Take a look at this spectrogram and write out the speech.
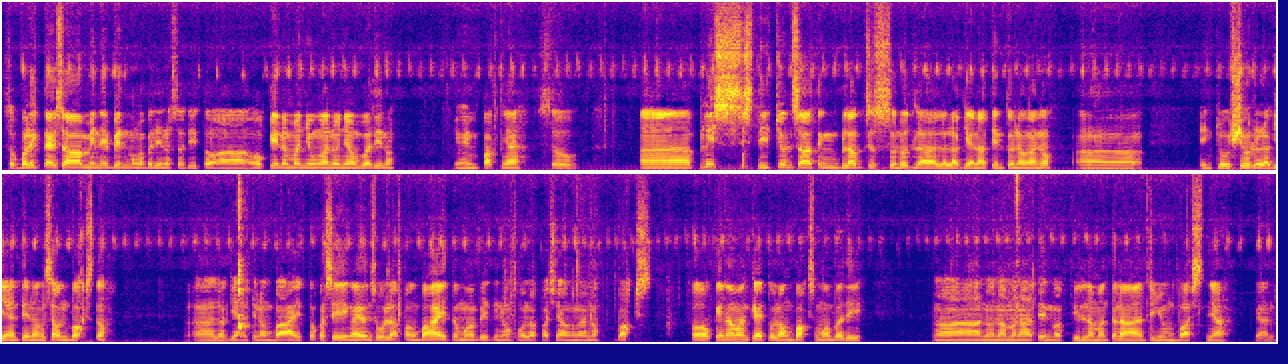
So balik tayo sa main event mga buddy no. So dito ah, okay naman yung ano niya buddy no. Yung impact niya. So ah, please stay tuned sa ating vlog sa susunod. La- Lalagyan natin to ng ano ah, enclosure, lalagyan natin ng soundbox to. Ah, lagyan natin ng bahay to kasi ngayon so wala pang bahay itong mga buddy no? wala pa siyang ano box so okay naman kahit walang box mga buddy Ah, ano naman natin ma-feel naman talaga natin yung bus niya yan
